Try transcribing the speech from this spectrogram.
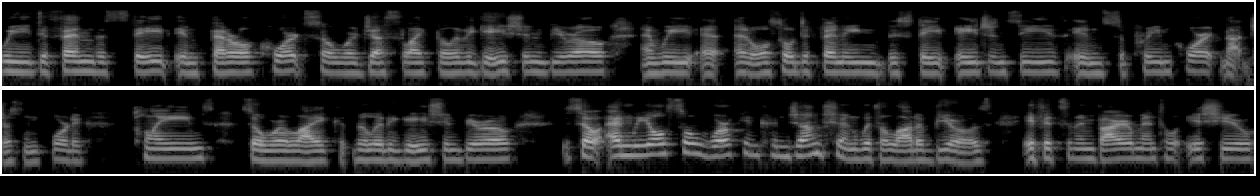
We defend the state in federal court, so we're just like the Litigation Bureau, and we and also defending the state agencies in Supreme Court, not just in court claims. So we're like the litigation bureau. So, and we also work in conjunction with a lot of bureaus. If it's an environmental issue,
